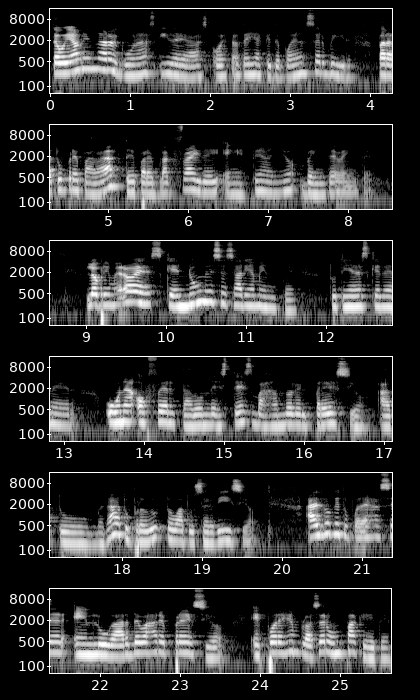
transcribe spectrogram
te voy a brindar algunas ideas o estrategias que te pueden servir para tú prepararte para el Black Friday en este año 2020. Lo primero es que no necesariamente tú tienes que tener una oferta donde estés bajándole el precio a tu, ¿verdad? a tu producto o a tu servicio. Algo que tú puedes hacer en lugar de bajar el precio es, por ejemplo, hacer un paquete.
